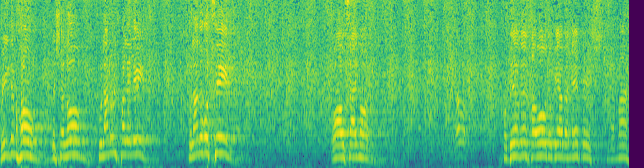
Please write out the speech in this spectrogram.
bring them home, בשלום, כולנו מתפללים, כולנו רוצים. וואו, סיימון. חודר דרך האור, נוגע בנפש, ממש.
